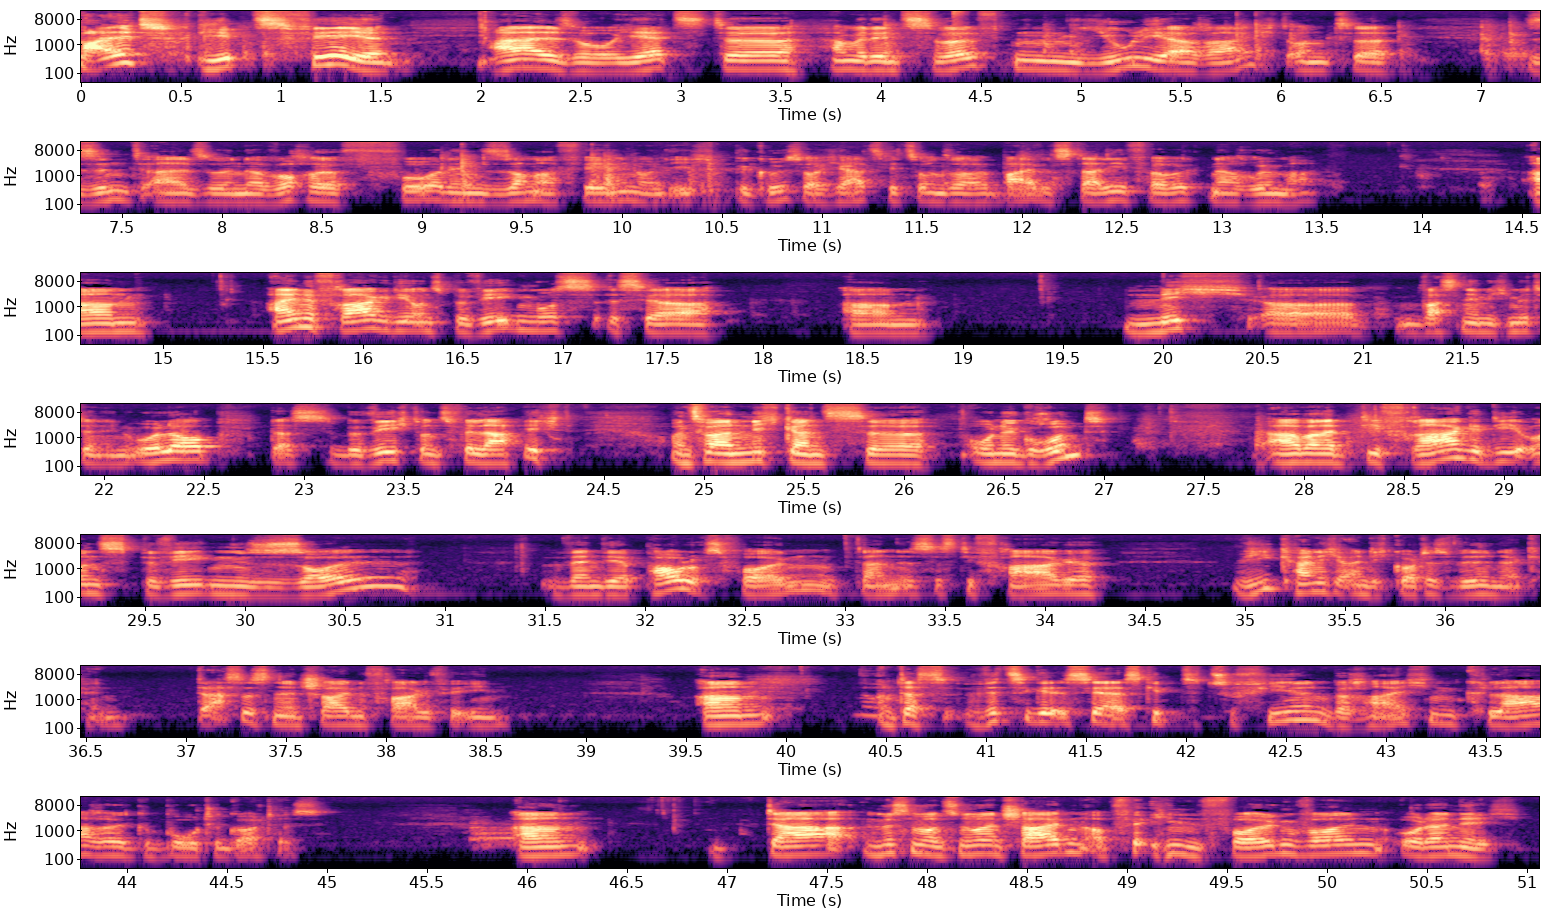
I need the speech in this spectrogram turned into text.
Bald gibt's Ferien. Also, jetzt äh, haben wir den 12. Juli erreicht und äh, sind also in der Woche vor den Sommerferien und ich begrüße euch herzlich zu unserer Bible Study Verrückt nach Römer. Ähm, eine Frage, die uns bewegen muss, ist ja ähm, nicht, äh, was nehme ich mit in den Urlaub? Das bewegt uns vielleicht und zwar nicht ganz äh, ohne Grund. Aber die Frage, die uns bewegen soll, wenn wir Paulus folgen, dann ist es die Frage, wie kann ich eigentlich Gottes Willen erkennen? Das ist eine entscheidende Frage für ihn. Ähm, und das Witzige ist ja, es gibt zu vielen Bereichen klare Gebote Gottes. Ähm, da müssen wir uns nur entscheiden, ob wir ihnen folgen wollen oder nicht.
